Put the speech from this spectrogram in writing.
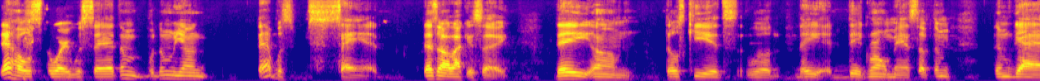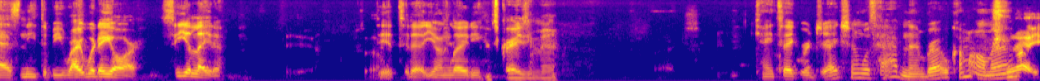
That whole story was sad. Them them young, that was sad. That's all I can say. They um those kids, well, they did grown man stuff. Them them guys need to be right where they are. See you later. So, Did to that young lady. It's crazy, man. Can't take rejection. What's happening, bro? Come on, man. right.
